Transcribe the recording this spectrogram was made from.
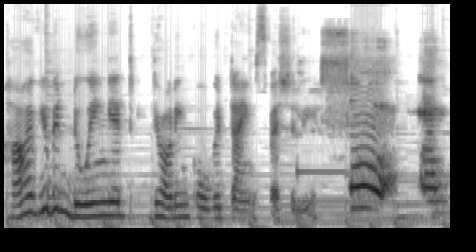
How have you been doing it during COVID time, especially? So, um,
